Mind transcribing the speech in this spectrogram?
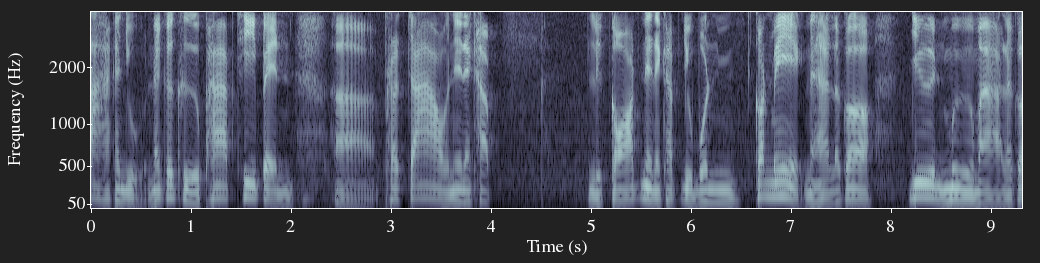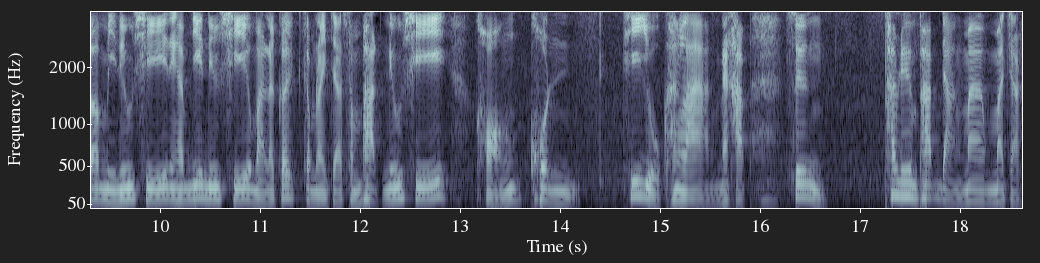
ตากันอยู่นั่นก็คือภาพที่เป็นพระเจ้าเนี่ยนะครับหรือ God เนี่ยนะครับอยู่บนก้อนเมฆนะฮะแล้วก็ยื่นมือมาแล้วก็มีนิ้วชี้นะครับยื่นนิ้วชี้ออกมา แล้วก็กำลังจะสัมผัสนิ้วชี้ของคนที่อยู่ข้างล่างนะครับ ซึ่งภาพนี้เป็นภาพดังมากมาจาก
